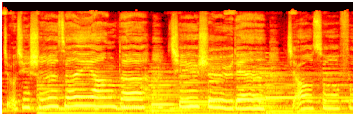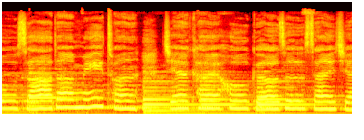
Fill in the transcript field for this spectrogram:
究竟是怎样的起始点？交错复杂的谜团，解开后各自再见。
